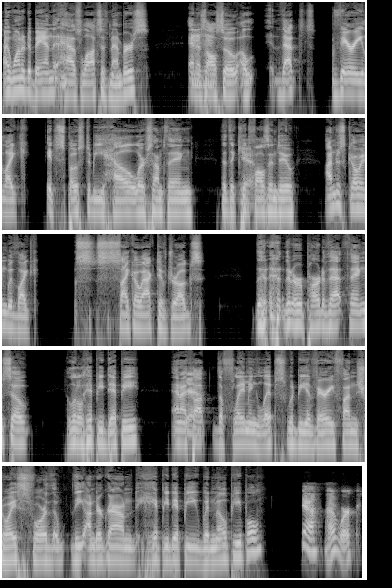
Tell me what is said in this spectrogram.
I wanted a band that has lots of members and is Mhm. also a, that's very like it's supposed to be hell or something that the kid Yeah. falls into. I'm just going with like s- psychoactive drugs that that are part of that thing. So a little hippy dippy. And I Yeah. thought the Flaming Lips would be a very fun choice for the the underground hippy dippy windmill people Yeah, that'd work.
